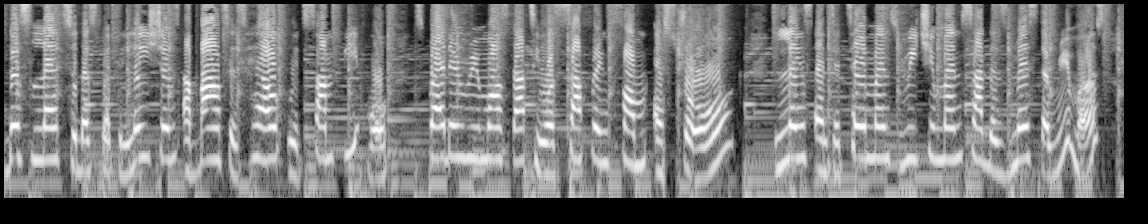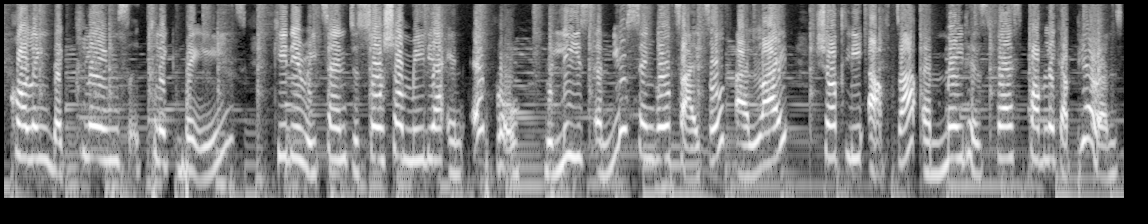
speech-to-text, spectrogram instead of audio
This led to the speculations about his health, with some people spreading rumors that he was suffering from a stroke. Lynx Entertainment's Richie Mensah dismissed the rumors, calling the claims clickbait. Kidi returned to social media in April, released a new single titled I Lied shortly after, and made his first public appearance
